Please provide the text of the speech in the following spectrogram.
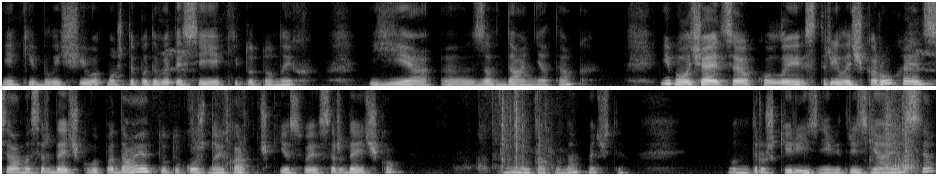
які ближчі. От можете подивитися, які тут у них є е, завдання. так? І виходить, коли стрілочка рухається, на сердечко випадає. Тут у кожної карточки є своє сердечко. Ну, отак, да, бачите? Вони трошки різні відрізняються.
